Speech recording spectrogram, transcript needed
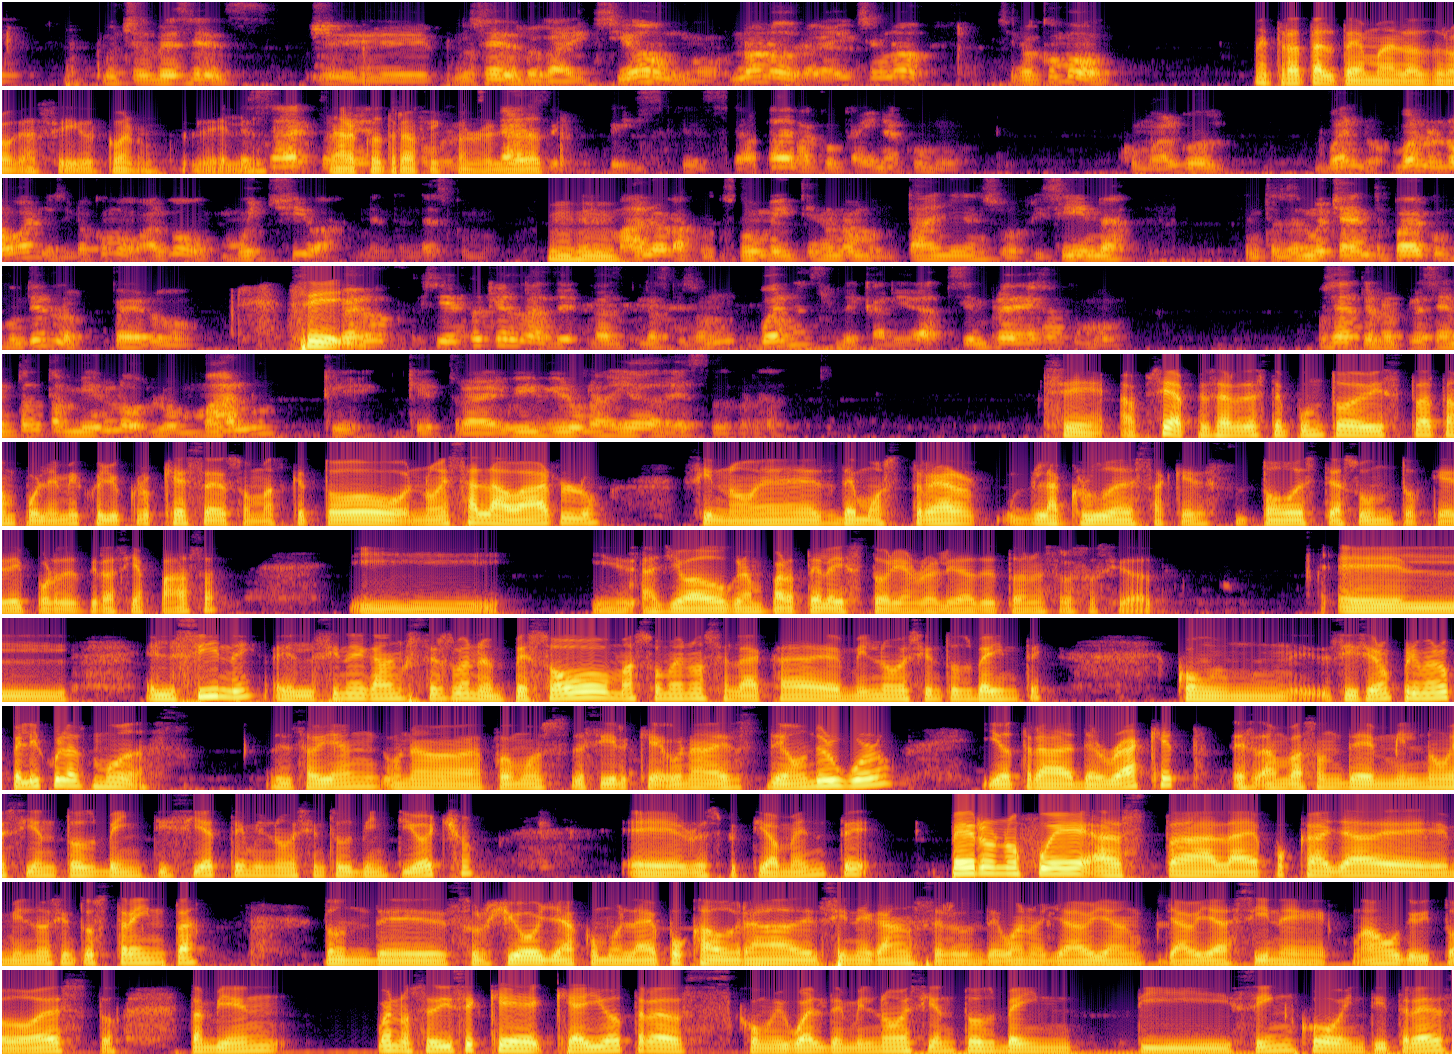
muchas veces, eh, no sé, drogadicción, o, no, no, drogadicción no, sino como, Me trata el tema de las drogas, sí, bueno, narcotráfico en realidad. Se habla de la cocaína como, como algo bueno, bueno, no bueno, sino como algo muy chiva, ¿me entendés? Como el malo la consume y tiene una montaña en su oficina. Entonces mucha gente puede confundirlo, pero, Sí, pero siento que las, de- las, las que son buenas, de calidad, siempre dejan como, o sea, te representan también lo, lo malo que, que trae vivir una vida de estas, ¿verdad? Sí, a, sí, a pesar de este punto de vista tan polémico, yo creo que es eso, más que todo, no es alabarlo, sino es demostrar la crudeza que es todo este asunto, que de por desgracia pasa y, y ha llevado gran parte de la historia en realidad de toda nuestra sociedad. El, el cine, el cine gangsters, bueno, empezó más o menos en la década de 1920 con, se hicieron primero películas mudas. ¿Sabían? Una, podemos decir que una es The Underworld y otra The Racket. Es, ambas son de 1927 y 1928, eh, respectivamente. Pero no fue hasta la época ya de 1930 donde surgió ya como la época dorada del cine gánster, donde bueno, ya habían, ya había cine con audio y todo esto. También, bueno, se dice que, que hay otras como igual de 1925 o 23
